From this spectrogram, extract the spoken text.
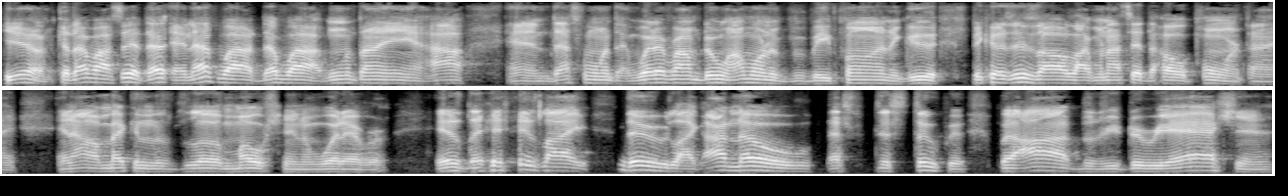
Yeah, because that's why I said that, and that's why that's why one thing I and that's one thing. Whatever I'm doing, I want it to be fun and good because this is all like when I said the whole porn thing, and I was making this little motion or whatever. It's it's like, dude, like I know that's just stupid, but I the, the reaction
